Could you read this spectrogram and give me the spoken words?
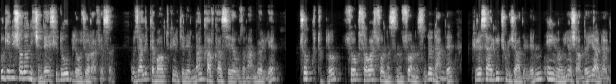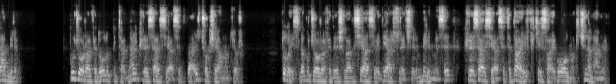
Bu geniş alan içinde eski Doğu bloğu coğrafyası, özellikle Baltık ülkelerinden Kafkasya'ya uzanan bölge, çok kutuplu, soğuk savaş sonrasının sonrası dönemde küresel güç mücadelelerinin en yoğun yaşandığı yerlerden biri. Bu coğrafyada olup bitenler küresel siyasete dair çok şey anlatıyor. Dolayısıyla bu coğrafyada yaşanan siyasi ve diğer süreçlerin bilinmesi küresel siyasete dair fikir sahibi olmak için önemli.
